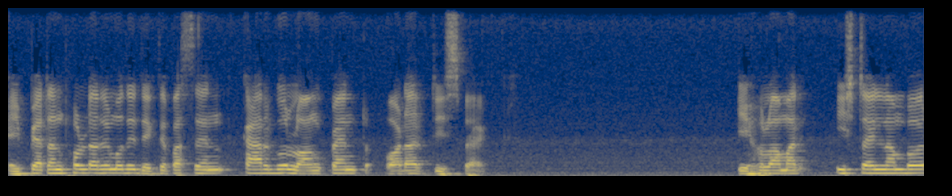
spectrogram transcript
এই প্যাটার্ন ফোল্ডারের মধ্যে দেখতে পাচ্ছেন কার্গো লং প্যান্ট অর্ডার টিস প্যাক এ হলো আমার স্টাইল নাম্বার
